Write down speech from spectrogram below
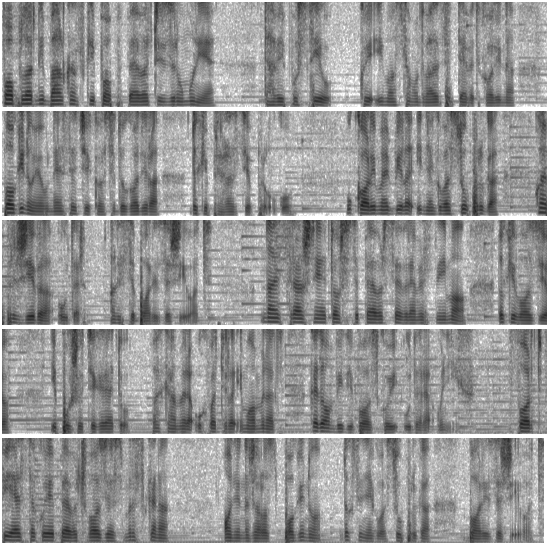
Popularni balkanski pop pevač iz Rumunije, Davi Pustiju, koji imao samo 29 godina, poginuo je u nesreći koja se dogodila dok je prelazio prugu. U kolima je bila i njegova supruga, koja je preživjela udar, ali se bori za život. Najstrašnije je to što se pevač sve vreme snimao dok je vozio i pušio cigaretu, pa je kamera uhvatila i moment kada on vidi voz koji udara u njih. Ford Fiesta koji je pevač vozio smrskana, on je nažalost poginuo dok se njegova supruga bori za život.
